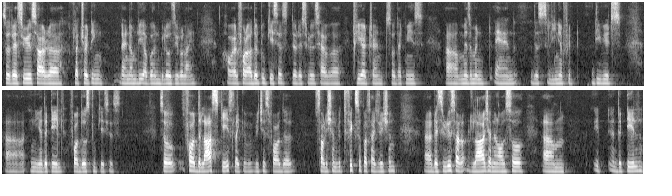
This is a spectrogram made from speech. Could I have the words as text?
So the residues are fluctuating randomly above and below zero line. However, for other two cases, the residues have a clear trend. So that means uh, measurement and this linear fit deviates uh, in the other tail for those two cases. So for the last case, like which is for the solution with fixed supersaturation, uh, residues are large and also um, it, the tail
